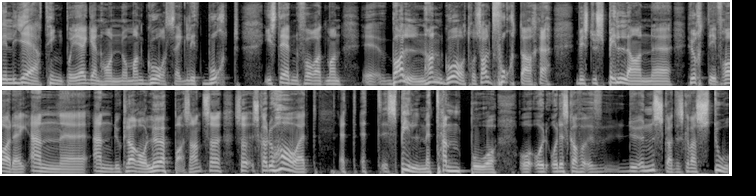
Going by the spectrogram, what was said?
vil gjøre ting på egen hånd, og man går seg litt bort. Istedenfor at man eh, Ballen han går tross alt fortere hvis du spiller han eh, hurtig fra deg enn en du klarer å løpe. Sant? Så, så skal du ha et et, et spill med tempo, og, og, og, skal, du ønsker at det skal være stor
